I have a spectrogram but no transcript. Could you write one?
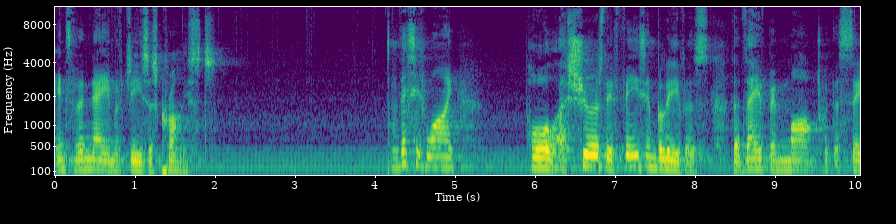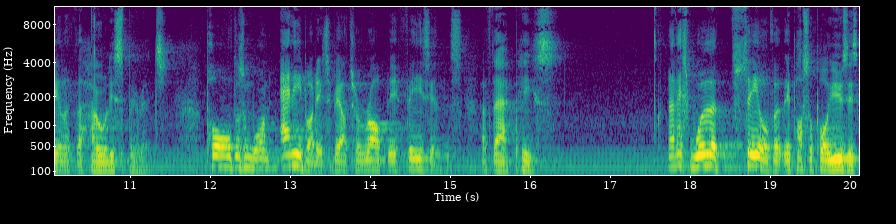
into the name of Jesus Christ. And this is why Paul assures the Ephesian believers that they have been marked with the seal of the Holy Spirit. Paul doesn't want anybody to be able to rob the Ephesians of their peace. Now, this word seal that the Apostle Paul uses,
